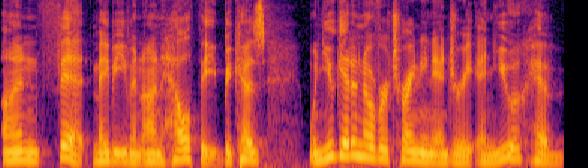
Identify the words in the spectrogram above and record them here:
unfit, maybe even unhealthy, because when you get an overtraining injury and you have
